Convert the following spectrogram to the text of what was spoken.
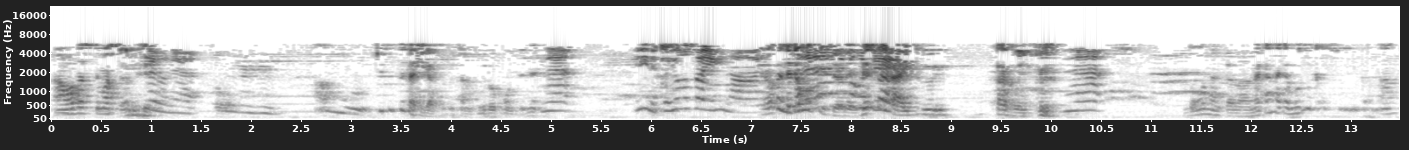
あ、渡してましたよね。だよね。そううんうん。あ、もう、気づってた気がする、ちゃんと喜んでね。ね。いいね、かよさんいいなやっぱり出てほしいですよね。出たら行く、多分行く。ね。どうなんかななかなか難しいかな、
